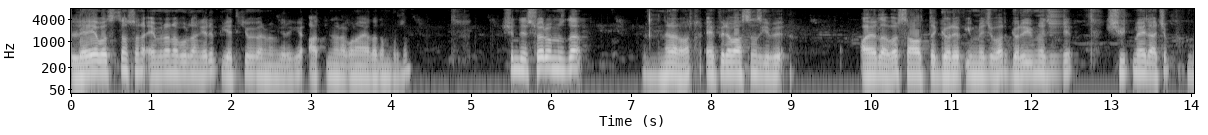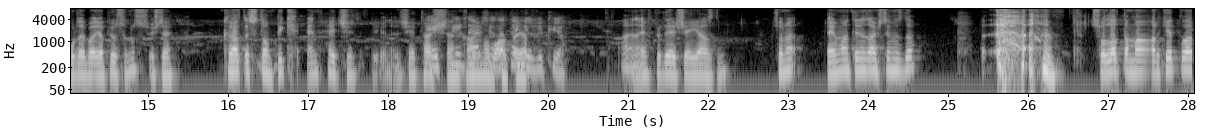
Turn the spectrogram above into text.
L'ye bastıktan sonra Emirhan'a buradan gelip yetki vermem gerekiyor. Admin olarak onu ayarladım buradan. Şimdi serverımızda neler var? F1'e bastığınız gibi ayarlar var. Sağ altta görev imleci var. Görev imleci Shift M ile açıp burada yapıyorsunuz. İşte Craft a stone pick and hatchet yani şey taştan F1'de her kazma şey balta yap. gözüküyor. Aynen F1'de her şey yazdım. Sonra envanterinizi açtığınızda sol altta market var.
